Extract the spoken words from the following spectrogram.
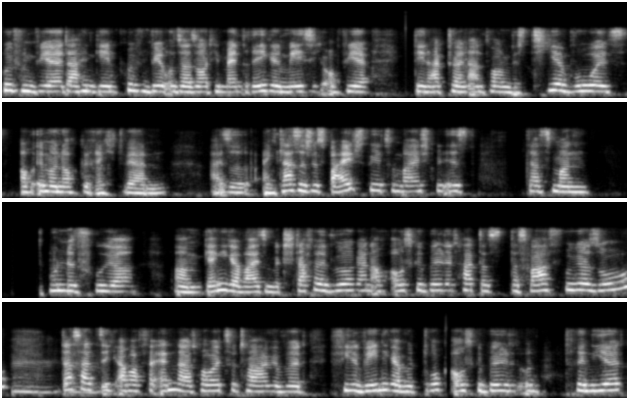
prüfen wir, dahingehend prüfen wir unser Sortiment regelmäßig, ob wir den aktuellen Anforderungen des Tierwohls auch immer noch gerecht werden. Also ein klassisches Beispiel zum Beispiel ist, dass man Hunde früher ähm, gängigerweise mit Stachelbürgern auch ausgebildet hat. Das, das war früher so. Mhm. Das hat sich aber verändert. Heutzutage wird viel weniger mit Druck ausgebildet und trainiert,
